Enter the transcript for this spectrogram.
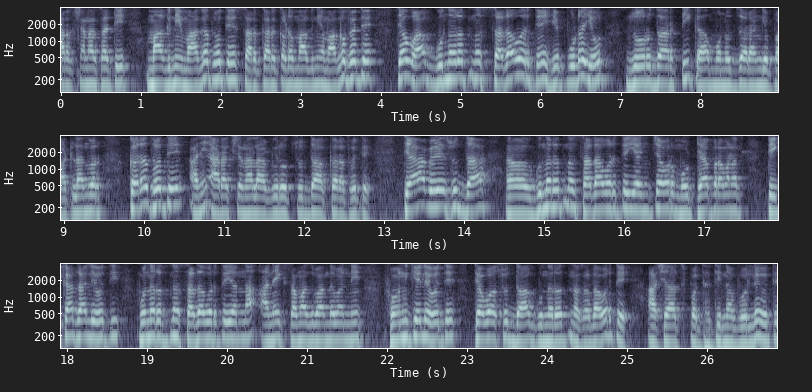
आरक्षणासाठी मागणी मागत होते सरकारकडं मागणी मागत होते तेव्हा गुणरत्न सदावर्ते हे पुढे येऊन जोरदार टीका मनोज जरांगे पाटलांवर करत होते आणि आरक्षणाला विरोधसुद्धा करत होते. त्यावेळेसुद्धा गुणरत्न सदावर्ते यांच्यावर मोठ्या प्रमाणात टीका झाली होती. गुणरत्न सदावर्ते यांना अनेक समाजबांधवांनी फोन केले होते. तेव्हासुद्धा गुणरत्न सदावर्ते अशाच पद्धतीनं बोलले होते.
